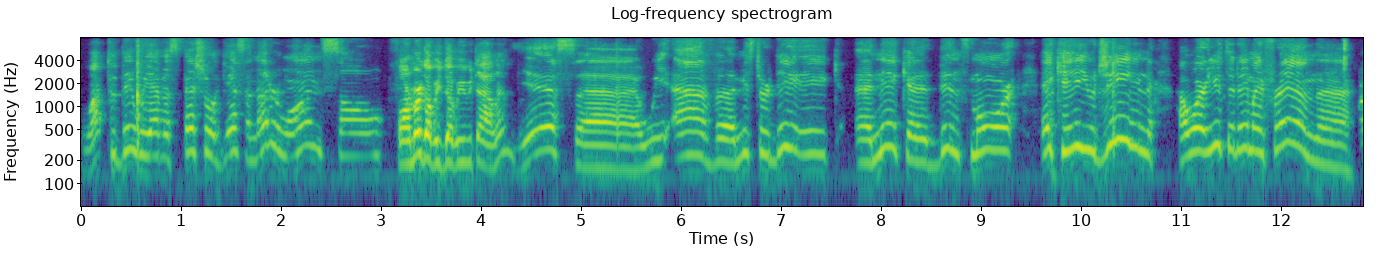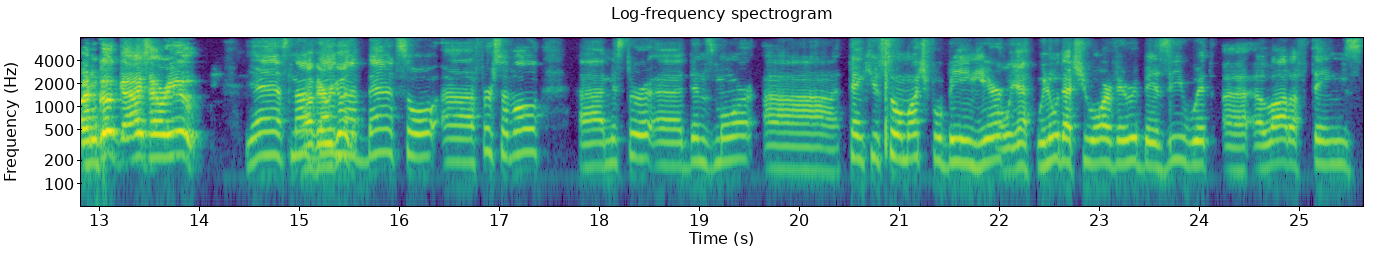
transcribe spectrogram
What? Today we have a special guest, another one. So, Former WWE talent. yes, uh, we have uh, Mr. Dick, uh, Nick uh, Dinsmore, aka Eugene. How are you today, my friend? Uh, I'm good, guys. How are you? yes, not Ah, very bad, good. not bad. So, uh, first of all, uh, Mr. Uh, Dinsmore, uh, thank you so much for being here. Oh, yeah. We know that you are very busy with uh, a lot of things.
